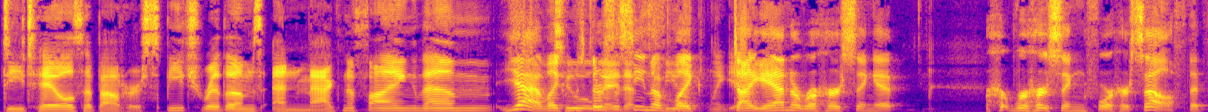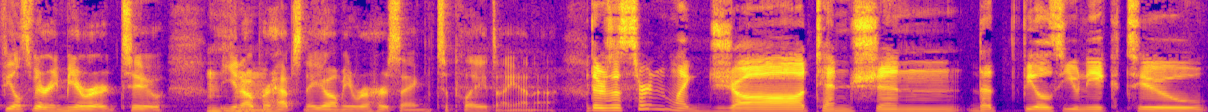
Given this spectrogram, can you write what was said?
details about her speech rhythms and magnifying them. Yeah, like to a there's a scene of feel- like, yeah. Diana rehearsing it, her, rehearsing for herself that feels very mirrored to, you know, Mhm. perhaps Naomi rehearsing to play Diana. There's a certain like jaw tension that feels unique to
